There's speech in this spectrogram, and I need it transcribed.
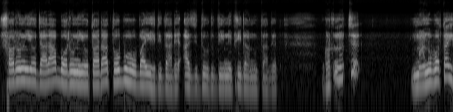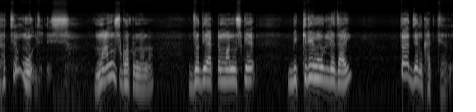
স্মরণীয় যারা, বরণীয় তারা, তবুও বাই হৃদারে আজ দুর্দিনে ফিরানো তাদের। ঘটনা হচ্ছে, মানবতাই হচ্ছে মূল জিনিস। মানুষ ঘটনা না। যদি একটা মানুষকে বিক্রির মূল্যে যায় তা জেল খাটতে হবে।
